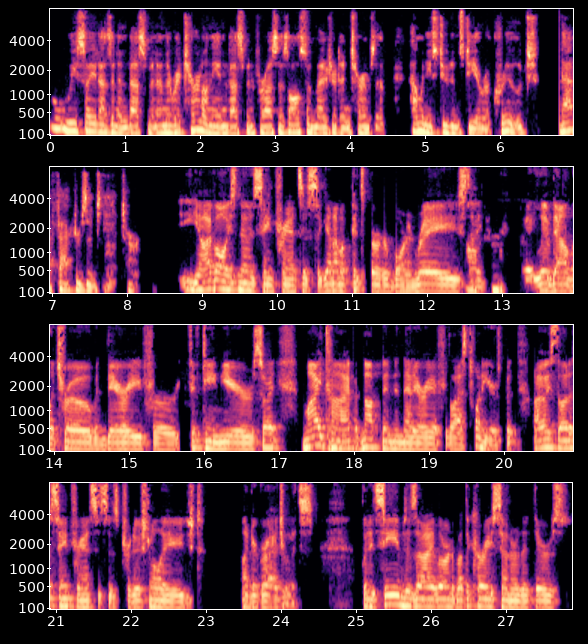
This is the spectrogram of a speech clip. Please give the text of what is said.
we say it as an investment and the return on the investment for us is also measured in terms of how many students do you recruit. That factors into the return you know, I've always known St. Francis. Again, I'm a Pittsburgher born and raised. Oh, I, I, lived out in Latrobe and Derry for 15 years. So I, my time, I've not been in that area for the last 20 years, but I always thought of St. Francis as traditional aged undergraduates. But it seems as I learned about the Curry Center that there's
